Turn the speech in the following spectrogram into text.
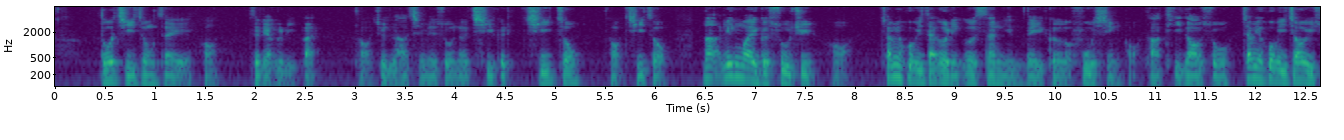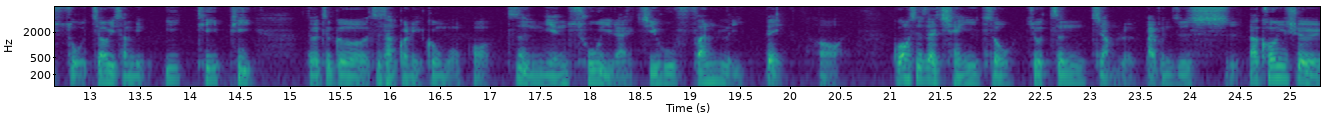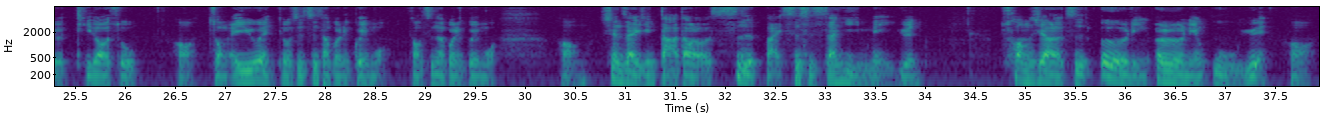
都集中在哦这两个礼拜哦，就是他前面说那七个七周哦七周。那另外一个数据哦，加密货币在二零二三年的一个复兴哦，他提到说，加密货币交易所交易产品 ETP。的这个资产管理规模哦，自年初以来几乎翻了一倍哦，光是在前一周就增长了百分之十。那 CoinShare 有提到说，哦，总 AUM 就是资产管理规模哦，资产管理规模哦，现在已经达到了四百四十三亿美元，创下了自二零二二年五月哦，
